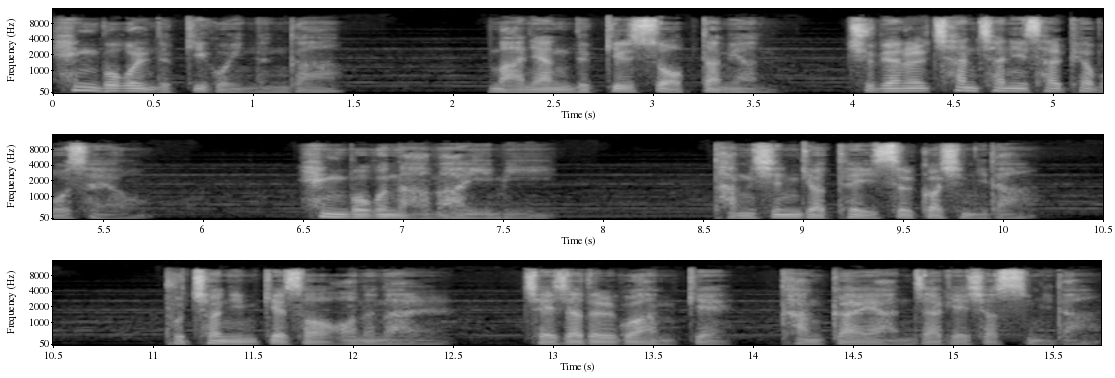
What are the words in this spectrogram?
행복을 느끼고 있는가? 만약 느낄 수 없다면 주변을 찬찬히 살펴보세요. 행복은 아마 이미 당신 곁에 있을 것입니다. 부처님께서 어느 날 제자들과 함께 강가에 앉아 계셨습니다.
